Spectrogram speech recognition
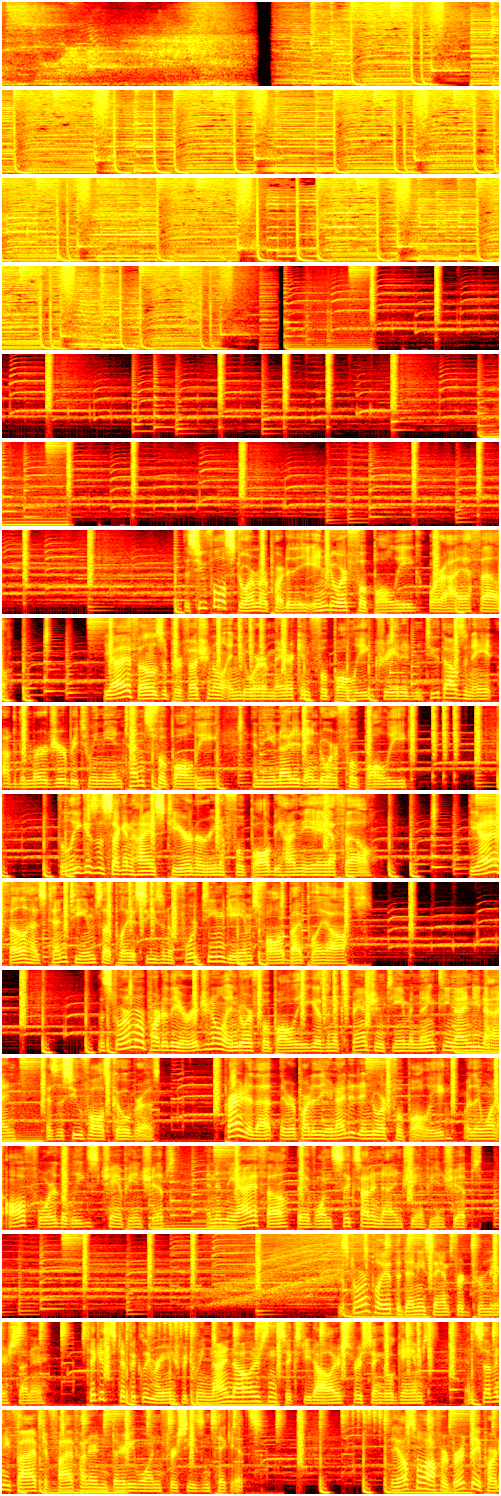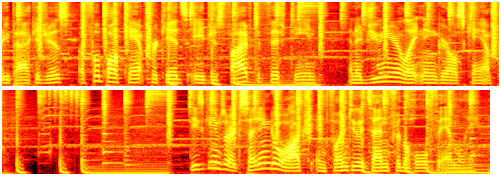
the storm. The Sioux Falls Storm are part of the Indoor Football League, or IFL. The IFL is a professional indoor American football league created in 2008 out of the merger between the Intense Football League and the United Indoor Football League. The league is the second highest tier in arena football behind the AFL. The IFL has 10 teams that play a season of 14 games followed by playoffs. The Storm were part of the original Indoor Football League as an expansion team in 1999 as the Sioux Falls Cobras. Prior to that, they were part of the United Indoor Football League, where they won all four of the league's championships, and in the IFL, they have won six out of nine championships. The Storm play at the Denny Sanford Premier Center. Tickets typically range between $9 and $60 for single games, and $75 to $531 for season tickets. They also offer birthday party packages, a football camp for kids ages 5 to 15, and a junior Lightning Girls camp. These games are exciting to watch and fun to attend for the whole family.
